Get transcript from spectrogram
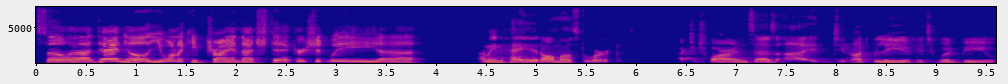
So, uh, Daniel, you want to keep trying that shtick, or should we? uh... I mean, hey, it almost worked. Dr. Chwarin says, I do not believe it would be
